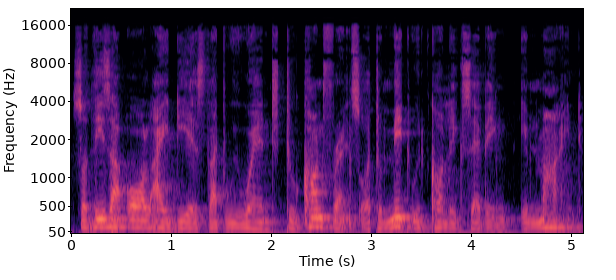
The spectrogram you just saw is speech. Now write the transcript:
So these are all ideas that we went to conference or to meet with colleagues having in mind.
